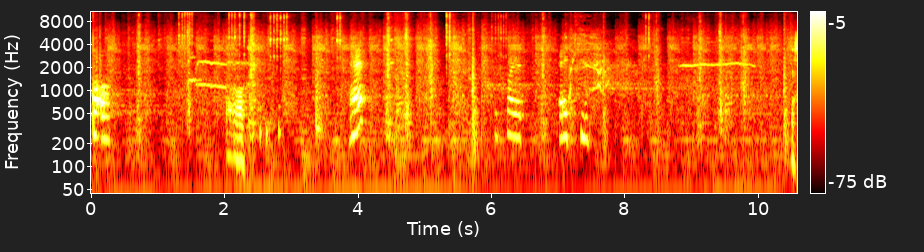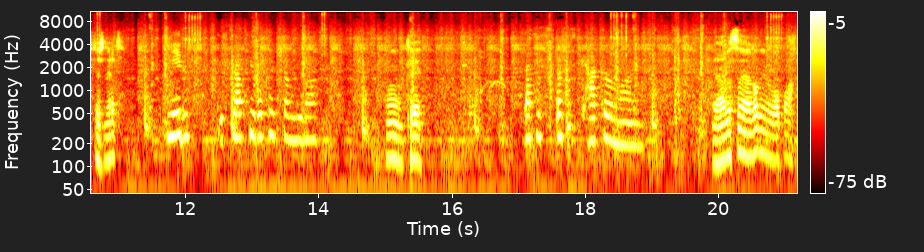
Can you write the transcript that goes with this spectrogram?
Oh oh. Oh, Hä? Das war jetzt echt nicht. echt nicht nett. Nee, das. Ich glaube, die ruckelt schon wieder. Ah, okay. Das ist. Das ist Kacke, Mann. Ja, müssen wir ja Lobby drauf achten.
